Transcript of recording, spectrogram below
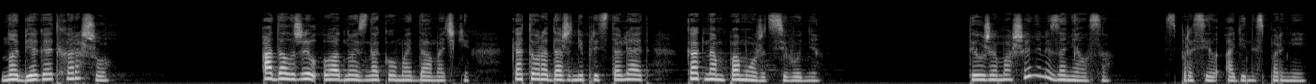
но бегает хорошо. Одолжил у одной знакомой дамочки, которая даже не представляет, как нам поможет сегодня. «Ты уже машинами занялся?» — спросил один из парней.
